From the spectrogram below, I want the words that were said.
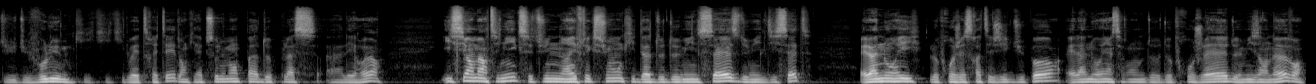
du, volume qui, doit être traité, donc il n'y a absolument pas de place à l'erreur. Ici en Martinique, c'est une réflexion qui date de 2016-2017. Elle a nourri le projet stratégique du port, elle a nourri un certain nombre de, projets, de mise en œuvre.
